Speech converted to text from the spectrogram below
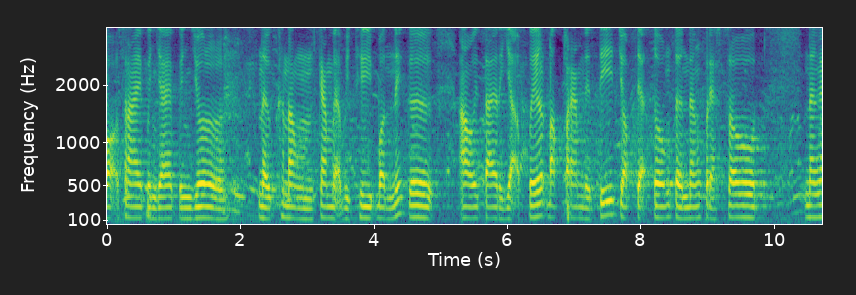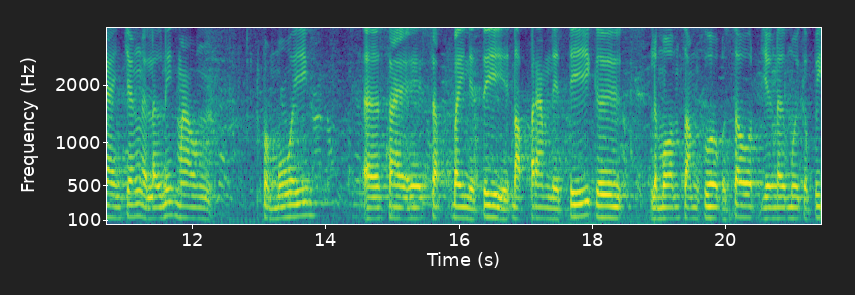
បកស្រាយបញ្ញែបញ្យលនៅក្នុងកម្មវិធីបុណ្យនេះគឺឲ្យតែរយៈពេល15នាទីជាប់តាក់ទងទៅនឹងព្រះសូត្រហ្នឹងហើយអញ្ចឹងឥឡូវនេះម៉ោង 6:43នាទី15នាទី គឺលមមសំគួរប្រសូតយើងនៅមួយកពី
